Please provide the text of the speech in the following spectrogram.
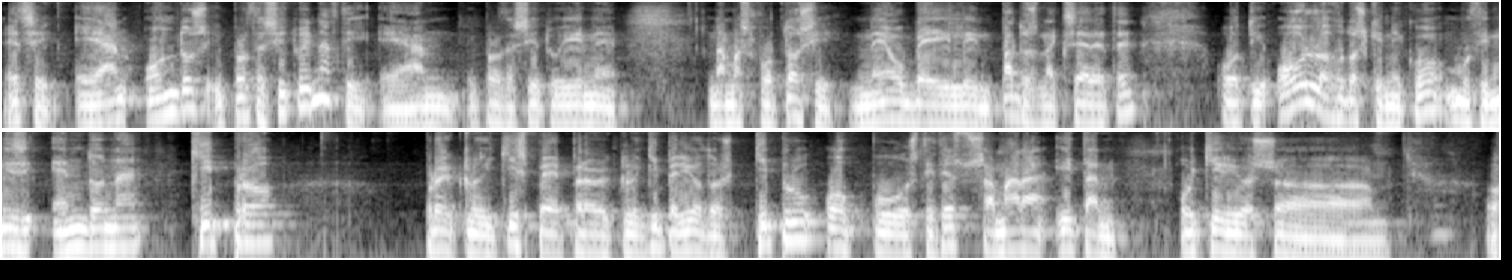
Έτσι, εάν όντως η πρόθεσή του είναι αυτή, εάν η πρόθεσή του είναι να μας φορτώσει νέο Μπέιλιν. Πάντως να ξέρετε ότι όλο αυτό το σκηνικό μου θυμίζει έντονα Κύπρο προεκλογικής, προεκλογική περίοδος Κύπρου όπου στη θέση του Σαμάρα ήταν ο κύριος, ε, ο,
